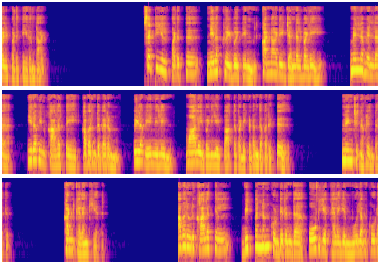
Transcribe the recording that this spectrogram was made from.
வெளிப்படுத்தியிருந்தாள். செட்டியில் படுத்து நிலக்கீழ் வீட்டின் கண்ணாடி ஜன்னல் வழி மெல்ல மெல்ல இரவின் காலத்தை கவர்ந்து வரும் இளவேனிலின் மாலை வெளியை பார்த்தபடி கிடந்தவருக்கு நெஞ்சு நகழ்ந்தது. கண் கலங்கியது. அவர் ஒரு காலத்தில் விற்பன்னம் கொண்டிருந்த ஓவியக் கலையின் மூலம் கூட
